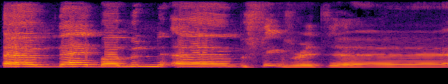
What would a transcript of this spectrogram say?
Ehm, nee, maar mijn ehm, favorite eh,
